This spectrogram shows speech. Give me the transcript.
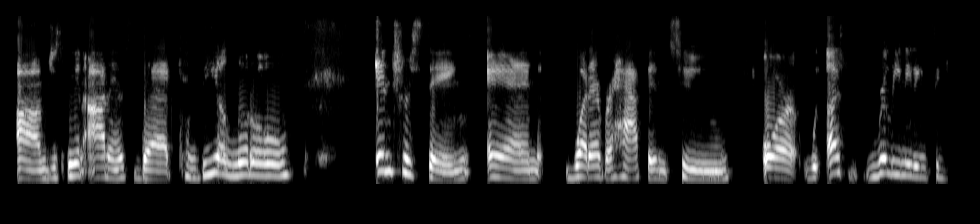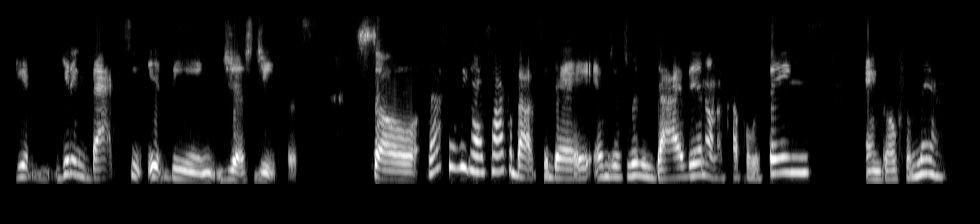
um, just being honest, that can be a little interesting and whatever happened to or us really needing to get getting back to it being just jesus so that's what we're going to talk about today and just really dive in on a couple of things and go from there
